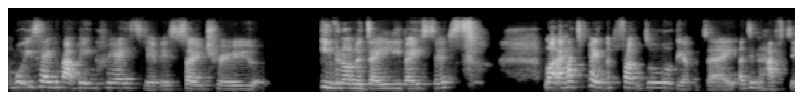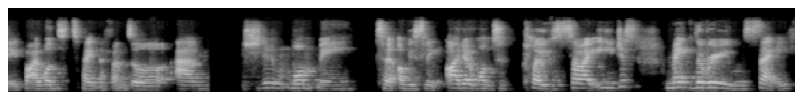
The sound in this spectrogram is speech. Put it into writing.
what you're saying about being creative is so true even on a daily basis. Like i had to paint the front door the other day. I didn't have to but i wanted to paint the front door. And she didn't want me to obviously i don't want to close. So I, you just make the room safe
